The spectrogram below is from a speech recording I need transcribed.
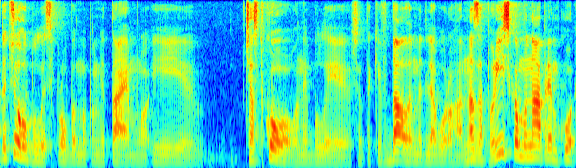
До цього були спроби, ми пам'ятаємо, і Частково вони були все-таки вдалими для ворога на запорізькому напрямку.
